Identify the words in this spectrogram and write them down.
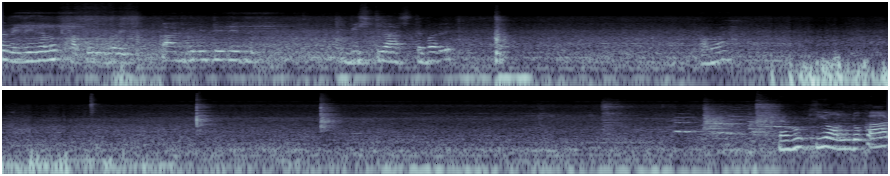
এগারোটা বেজে গেল ঠাকুর ঘরে। কাজগুলো টেনে বৃষ্টি আসতে পারে। আবার দেখো কি অন্ধকার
